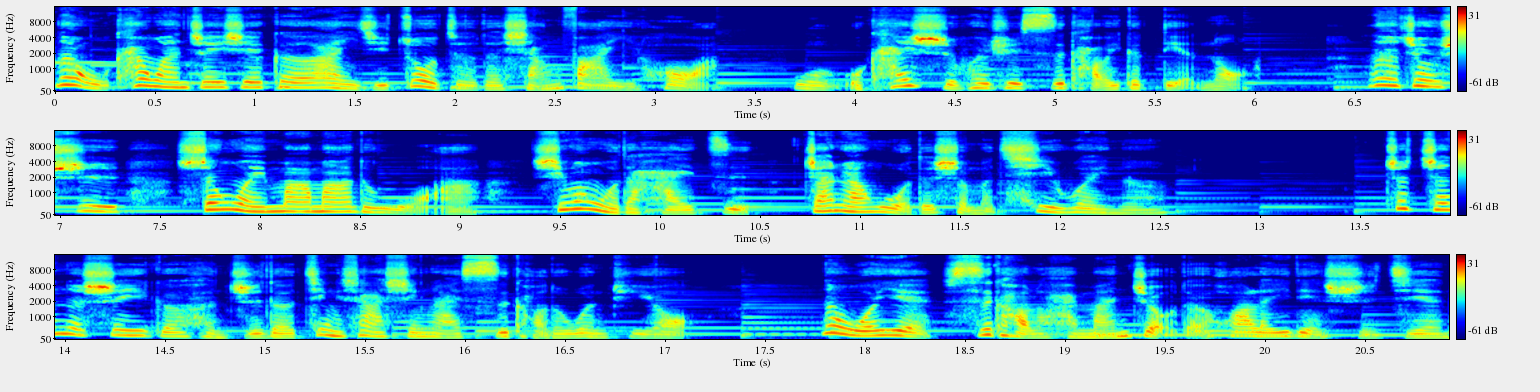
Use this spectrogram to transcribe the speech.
那我看完这些个案以及作者的想法以后啊，我我开始会去思考一个点哦，那就是身为妈妈的我啊，希望我的孩子沾染我的什么气味呢？这真的是一个很值得静下心来思考的问题哦。那我也思考了还蛮久的，花了一点时间，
